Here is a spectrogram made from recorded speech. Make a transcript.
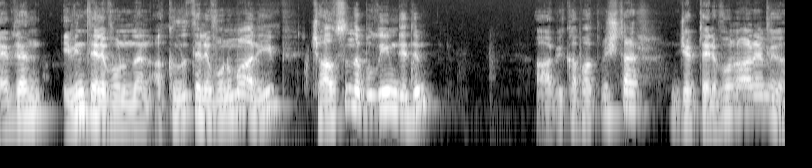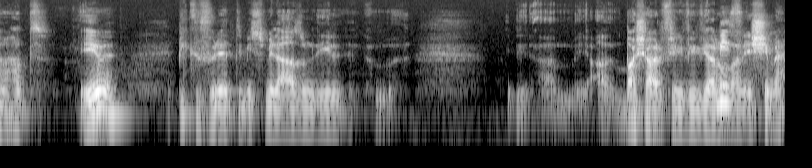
evden evin telefonundan akıllı telefonumu arayıp çalsın da bulayım dedim. Abi kapatmışlar. Cep telefonu aramıyor hat. İyi mi? Bir küfür ettim ismi lazım değil. Baş harfi Vivian biz, olan eşime.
